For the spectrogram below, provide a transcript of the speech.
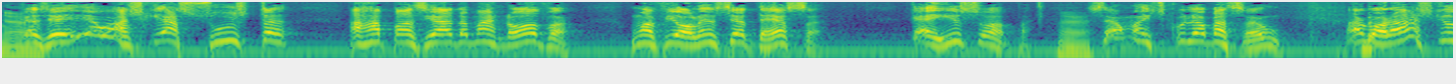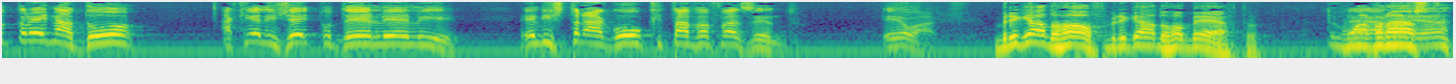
É. Quer dizer, eu acho que assusta a rapaziada mais nova. Uma violência dessa. Que é isso, rapaz? É. Isso é uma esculhambação. Agora, acho que o treinador, aquele jeito dele, ele, ele estragou o que estava fazendo. Eu acho. Obrigado, Ralf. Obrigado, Roberto. Um é, abraço. Amanhã.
